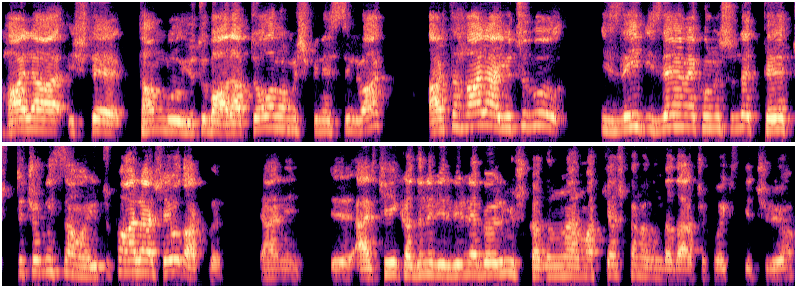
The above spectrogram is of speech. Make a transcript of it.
Hala işte tam bu YouTube'a adapte olamamış bir nesil var. Artı hala YouTube'u izleyip izlememe konusunda tereddütte çok insan var. YouTube hala şey odaklı. Yani e, erkeği kadını birbirine bölmüş. Kadınlar makyaj kanalında daha çok vakit geçiriyor.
